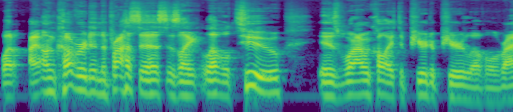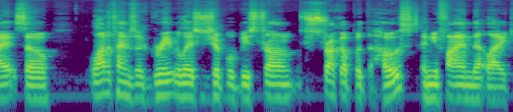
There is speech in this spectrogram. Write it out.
What I uncovered in the process is like level two is what I would call like the peer to peer level, right? So a lot of times a great relationship will be strong struck up with the host and you find that like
